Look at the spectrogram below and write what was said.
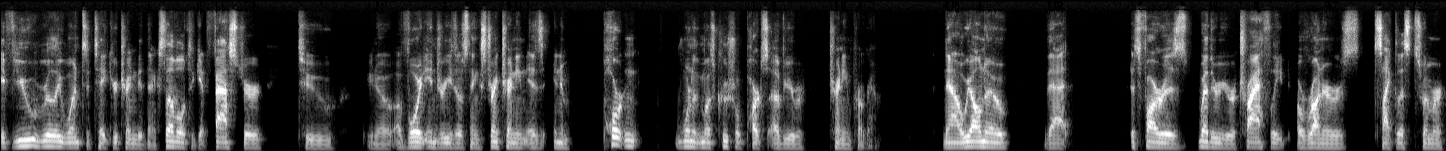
if you really want to take your training to the next level to get faster to you know avoid injuries those things strength training is an important one of the most crucial parts of your training program. Now we all know that as far as whether you're a triathlete a runner cyclist swimmer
